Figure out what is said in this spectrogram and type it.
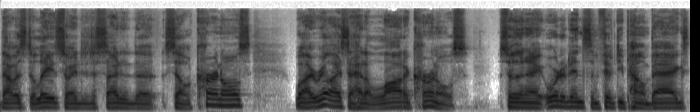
that was delayed. So I decided to sell kernels. Well, I realized I had a lot of kernels. So then I ordered in some 50 pound bags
